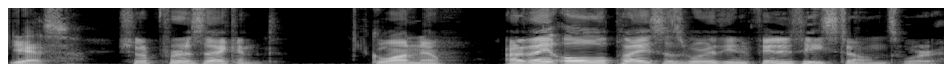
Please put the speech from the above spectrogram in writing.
yes. shut up for a second. Go on now. Are they all places where the Infinity Stones were?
